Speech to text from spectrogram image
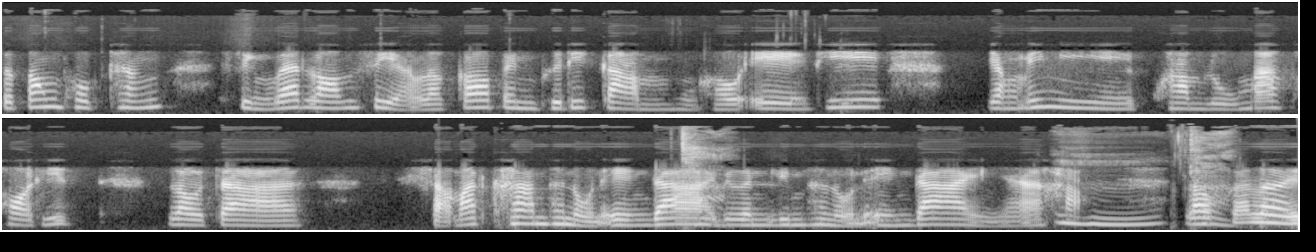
จะต้องพบทั้งสิ่งแวดล้อมเสี่ยง แล้วก็เป็นพฤติกรรมของเขาเองที่ยังไม่มีความรู้มากพอที่เราจะสามารถข้ามถนนเองได้ค่ะเดินริมถนนเองได้อย่างเงี้ยค่ะอือหือเราก็ค่ะเลย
